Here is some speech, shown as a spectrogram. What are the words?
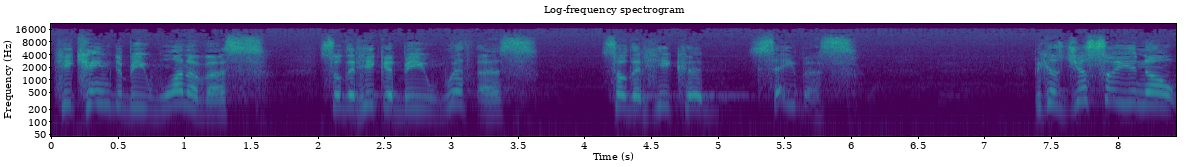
He came to be one of us so that he could be with us, so that he could save us. Because just so you know,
